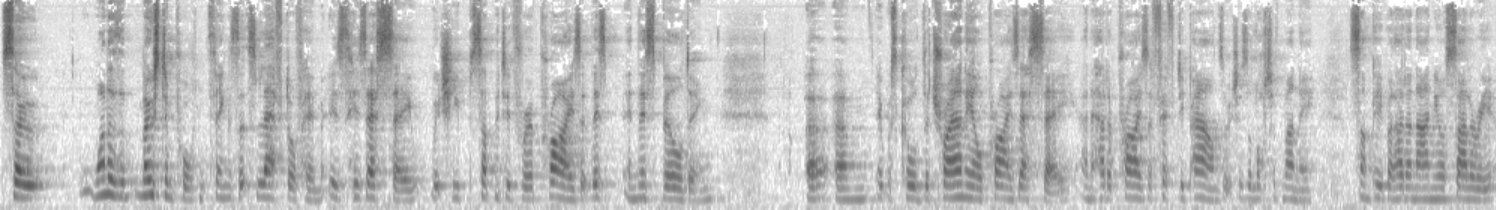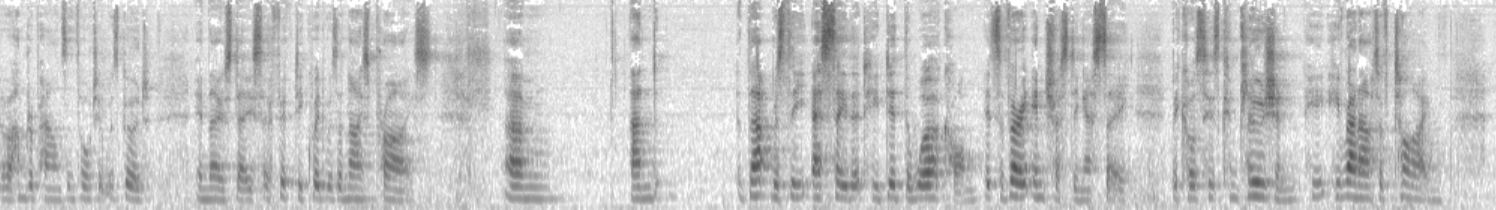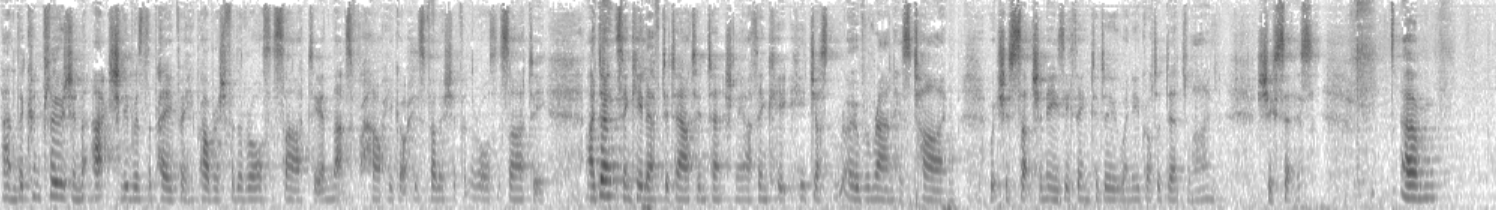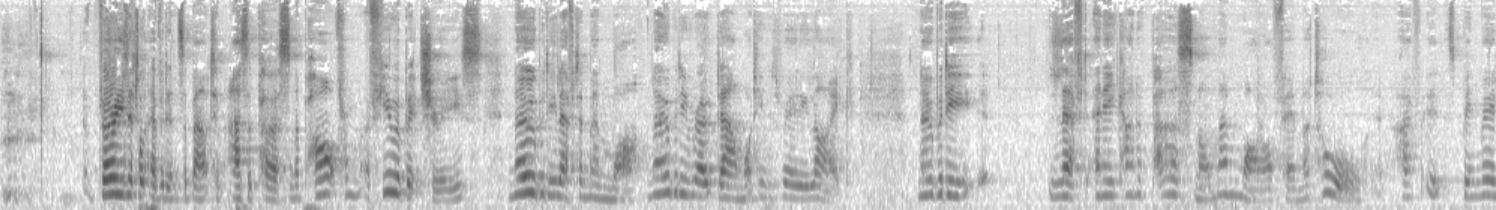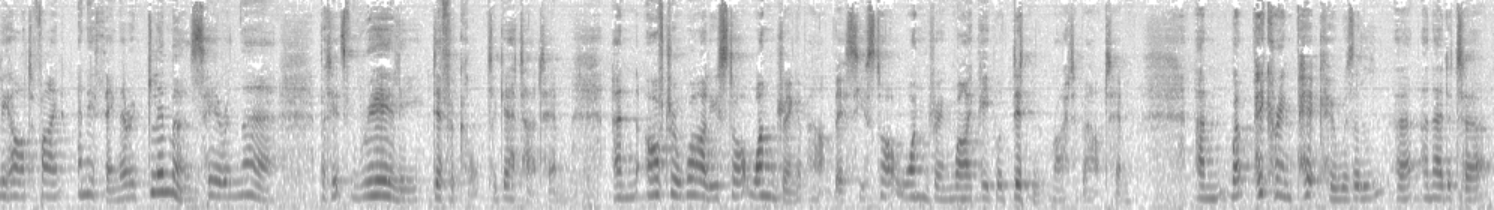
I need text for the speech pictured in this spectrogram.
so one of the most important things that's left of him is his essay, which he submitted for a prize at this, in this building. Uh, um, it was called the Triennial Prize Essay, and it had a prize of £50, which is a lot of money. Some people had an annual salary of £100 and thought it was good in those days, so 50 quid was a nice prize. Um, and that was the essay that he did the work on. It's a very interesting essay because his conclusion, he, he ran out of time. And the conclusion actually was the paper he published for the Royal Society, and that's how he got his fellowship at the Royal Society. I don't think he left it out intentionally. I think he, he just overran his time, which is such an easy thing to do when you've got a deadline, she says. Um, very little evidence about him as a person, apart from a few obituaries. Nobody left a memoir. Nobody wrote down what he was really like. Nobody left any kind of personal memoir of him at all. I've, it's been really hard to find anything. There are glimmers here and there, but it's really difficult to get at him. And after a while, you start wondering about this. You start wondering why people didn't write about him. And Pickering Pick, who was a, uh, an editor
